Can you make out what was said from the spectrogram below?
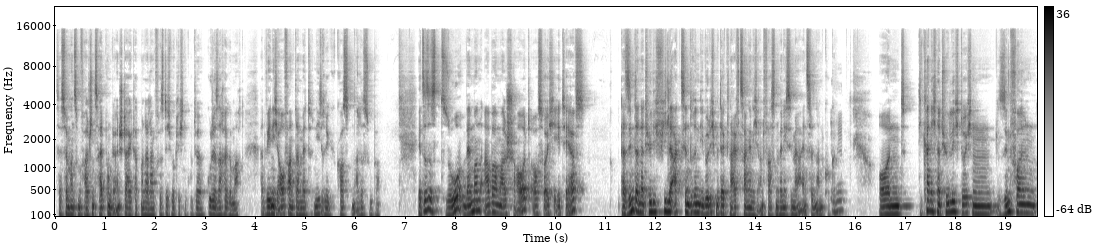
Das heißt, wenn man zum falschen Zeitpunkt einsteigt, hat man da langfristig wirklich eine gute, gute Sache gemacht. Hat wenig Aufwand damit, niedrige Kosten, alles super. Jetzt ist es so, wenn man aber mal schaut auf solche ETFs, da sind dann natürlich viele Aktien drin, die würde ich mit der Kneifzange nicht anfassen, wenn ich sie mir einzeln angucke. Mhm. Und die kann ich natürlich durch einen sinnvollen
